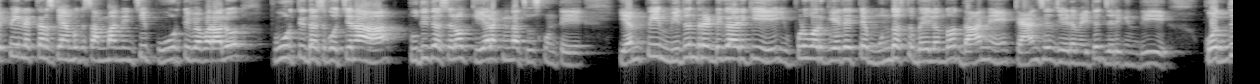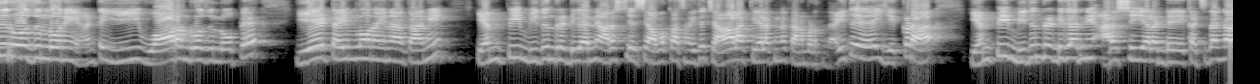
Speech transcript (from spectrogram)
ఏపీ లెక్కర్ స్కామ్కి సంబంధించి పూర్తి వివరాలు పూర్తి దశకు వచ్చిన తుది దశలో కీలకంగా చూసుకుంటే ఎంపీ మిథున్ రెడ్డి గారికి ఇప్పుడు వరకు ఏదైతే ముందస్తు బెయిల్ ఉందో దాన్ని క్యాన్సిల్ చేయడం అయితే జరిగింది. కొద్ది రోజుల్లోనే అంటే ఈ వారం రోజుల్లోపే ఏ టైంలోనైనా కానీ ఎంపీ మిథున్ రెడ్డి గారిని అరెస్ట్ చేసే అవకాశం అయితే చాలా కీలకంగా కనబడుతుంది. అయితే ఇక్కడ ఎంపీ మిథున్ రెడ్డి గారిని అరెస్ట్ చేయాలంటే ఖచ్చితంగా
